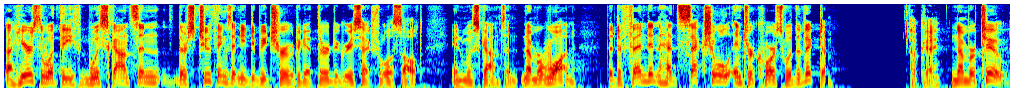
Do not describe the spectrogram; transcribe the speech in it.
Uh, here's the, what the Wisconsin. There's two things that need to be true to get third degree sexual assault in Wisconsin. Number one, the defendant had sexual intercourse with the victim. Okay. Number two,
